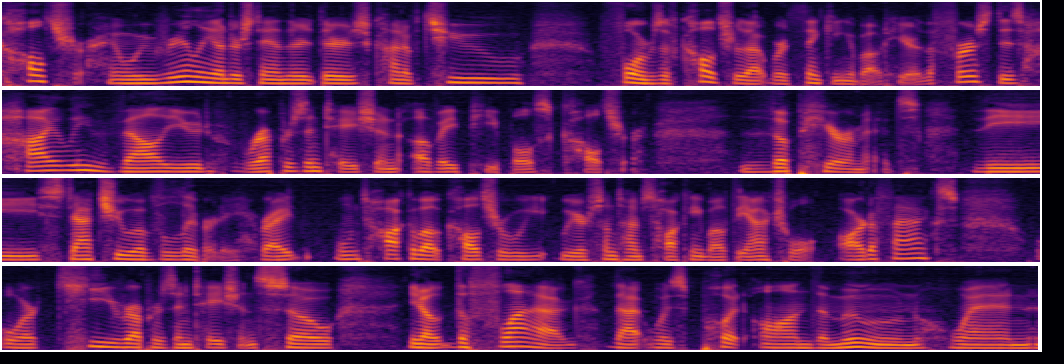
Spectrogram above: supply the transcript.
culture, and we really understand that there's kind of two forms of culture that we're thinking about here. The first is highly valued representation of a people's culture. The pyramids, the Statue of Liberty, right? When we talk about culture, we, we are sometimes talking about the actual artifacts or key representations. So, you know, the flag that was put on the moon when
